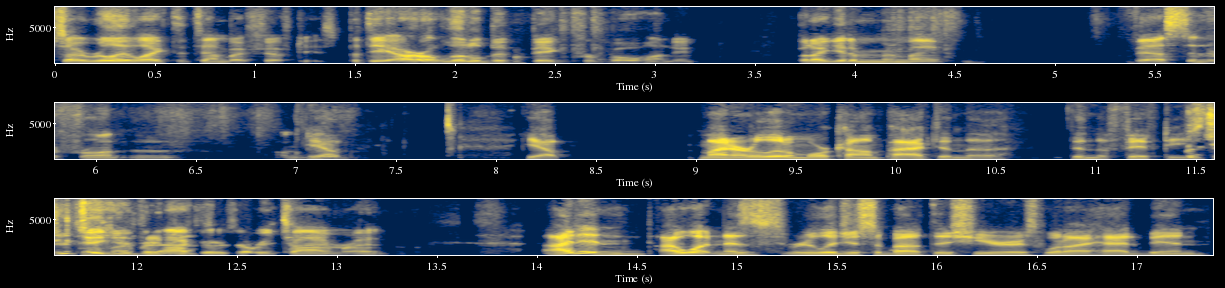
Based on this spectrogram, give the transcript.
So I really like the 10 by 50s, but they are a little bit big for bow hunting. But I get them in my vest in the front, and I'm good. Yep. Yep. Mine are a little more compact than the than the fifties. But you take your binoculars every time, right? I didn't. I wasn't as religious about this year as what I had been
